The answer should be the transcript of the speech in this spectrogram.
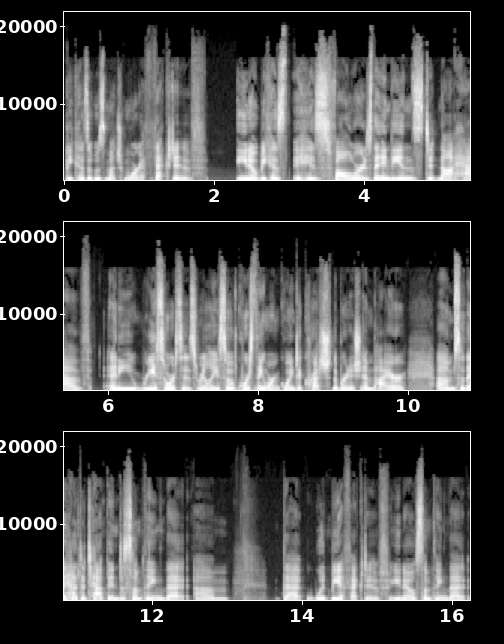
because it was much more effective. You know, because his followers, the Indians, did not have any resources really. So of course they weren't going to crush the British Empire. Um, so they had to tap into something that um, that would be effective. You know, something that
